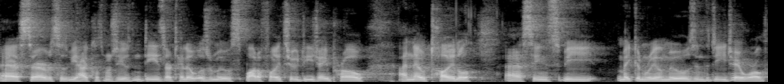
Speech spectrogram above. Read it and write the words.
uh, services. We had customers using Deezer till it was removed, Spotify through djay Pro, and now Tidal uh, seems to be making real moves in the DJ world.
